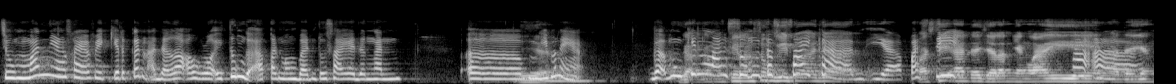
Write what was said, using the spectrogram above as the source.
Cuman yang saya pikirkan adalah Allah itu nggak akan membantu saya dengan em, Iya. gimana ya? Nggak mungkin nggak mungkin langsung, langsung gitu terselesaikan. Iya, Pasti, pasti. ada jalan yang lain, Ha-ha. ada yang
